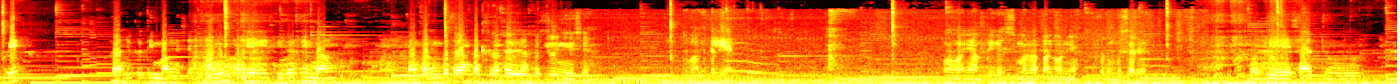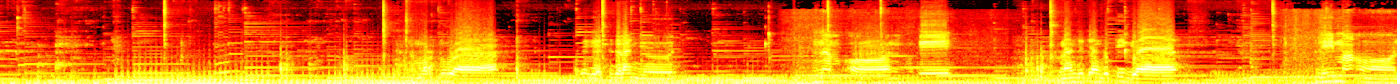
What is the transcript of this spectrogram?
Oke, lanjut ke timbang guys ya. Oke, kita timbang. Yang paling besar yang kecil tadi yang kecil ini guys ya. Coba kita lihat. Oh, nggak nyampe guys, cuma 8 on ya, paling besar ya. Oke, satu. Nomor dua. Oke guys, kita lanjut. 6 on. Oke. Lanjut yang ketiga. 5 on.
